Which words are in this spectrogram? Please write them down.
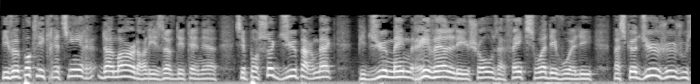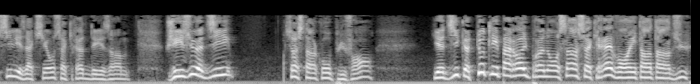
puis il veut pas que les chrétiens demeurent dans les œuvres des ténèbres. C'est pour ça que Dieu permet, puis Dieu même révèle les choses afin qu'ils soient dévoilés, parce que Dieu juge aussi les actions secrètes des hommes. Jésus a dit, ça c'est encore plus fort, il a dit que toutes les paroles prononcées en secret vont être entendues.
